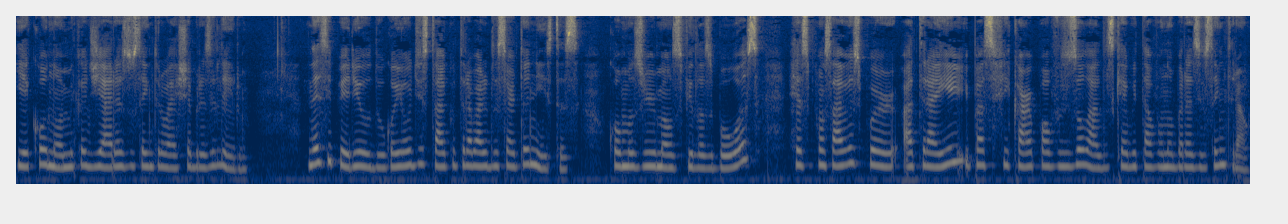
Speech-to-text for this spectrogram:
e econômica de áreas do centro-oeste brasileiro. Nesse período, ganhou destaque o trabalho dos sertanistas, como os irmãos Vilas Boas, responsáveis por atrair e pacificar povos isolados que habitavam no Brasil Central.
